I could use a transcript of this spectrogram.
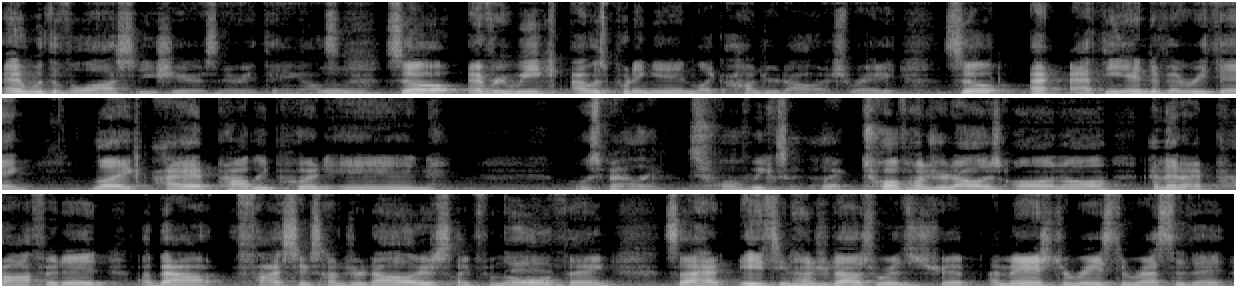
and with the velocity shares and everything else. Mm. So every week I was putting in like a hundred dollars, right? So at, at the end of everything, like I had probably put in it was about like 12 weeks like $1200 all in all and then i profited about five six hundred dollars like from the whole thing. So i had $1800 worth of trip. I managed to raise the rest of it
